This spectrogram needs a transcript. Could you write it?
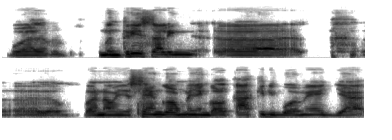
bahwa menteri saling uh, apa namanya senggol menyenggol kaki di bawah meja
